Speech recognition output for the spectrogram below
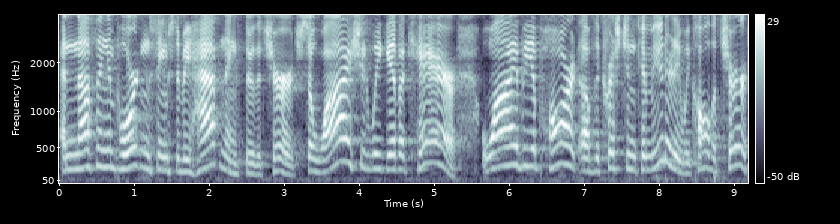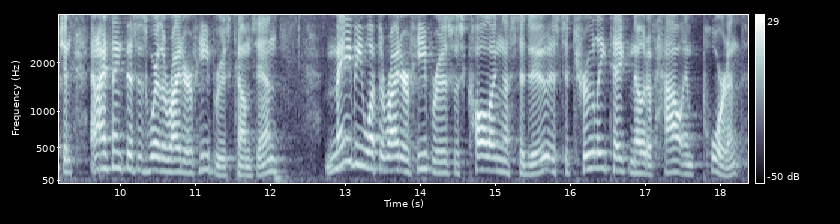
And nothing important seems to be happening through the church. So, why should we give a care? Why be a part of the Christian community we call the church? And, and I think this is where the writer of Hebrews comes in. Maybe what the writer of Hebrews was calling us to do is to truly take note of how important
